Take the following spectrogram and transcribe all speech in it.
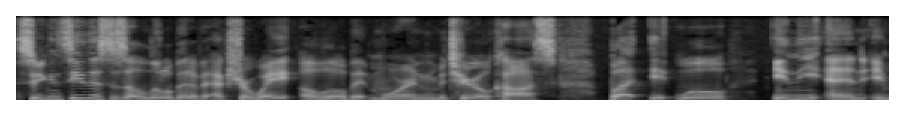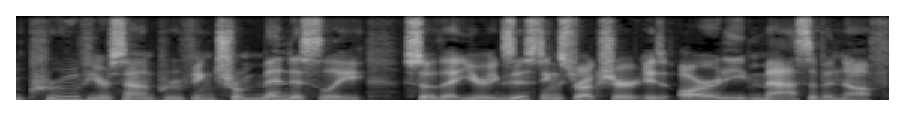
So you can see this is a little bit of extra weight, a little bit more in material costs, but it will in the end improve your soundproofing tremendously so that your existing structure is already massive enough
